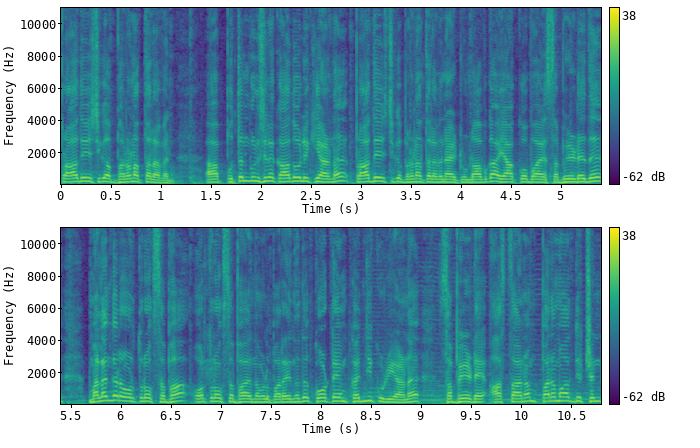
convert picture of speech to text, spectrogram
പ്രാദേശിക ഭരണത്തലവൻ. പുത്തൻകുരിശിലെ കാതോലിക്കയാണ് പ്രാദേശിക ഭരണത്തലവനായിട്ടുണ്ടാവുക യാക്കോബായ സഭയുടേത്. മലങ്കര ഓർത്തഡോക്സ് സഭ ഓർത്തഡോക്സ് സഭ എന്ന് നമ്മൾ പറയുന്നത് കോട്ടയം കഞ്ഞിക്കുഴിയാണ് സഭയുടെ ആസ്ഥാനം. പരമാധ്യക്ഷൻ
